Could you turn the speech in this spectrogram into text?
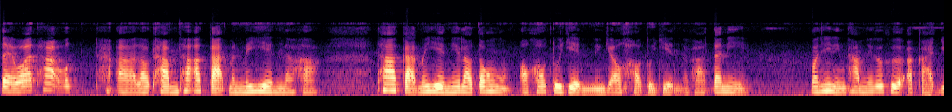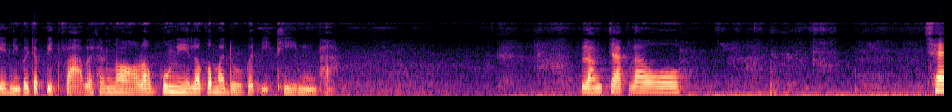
แต่ว่าถ้าเอาอ่าเราทำถ้าอากาศมันไม่เย็นนะคะ ถ้าอากาศไม่เย็นนี่เราต้องเอาเข้าตู้เย็นหนิงจะเอาเข้าตู้เย็นนะคะ แต่นี่วันที่หนิงทำนี่ก็คืออากาศเย็นหนิงก็จะปิดฝาไว้ข้างนอก แล้วพรุ่งนี้เราก็มาดูกันอีกทีหนึ่งค่ะ หลังจากเรา แช่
